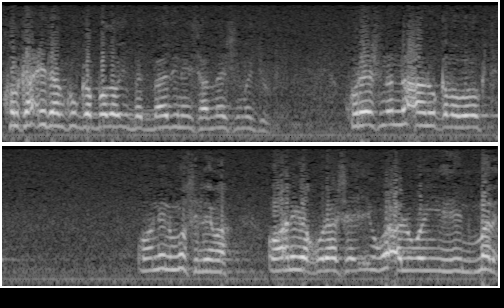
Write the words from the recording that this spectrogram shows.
kolkaa cidaan ku gabado i badbaadinaysaa meeshii ma joogto qureeshna nacaanu qaba waa ogta oo nin muslima oo aniga quraash ay igu alwan yihiin male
